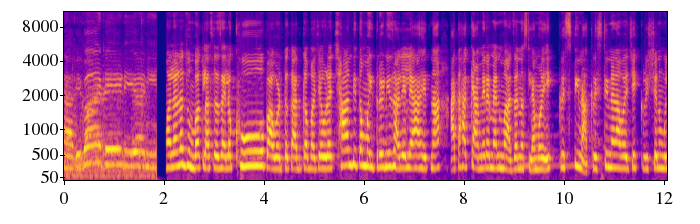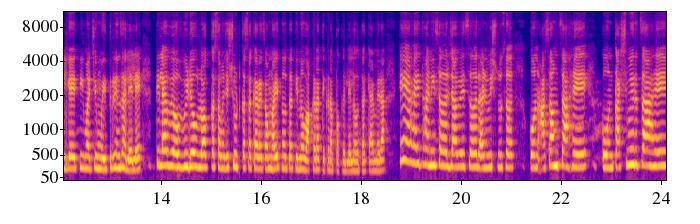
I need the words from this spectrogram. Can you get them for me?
happy birthday dear നീ मला ना झुंबा क्लासला जायला खूप आवडतं कारण का माझ्या एवढ्या छान तिथं मैत्रिणी झालेल्या आहेत ना. आता हा कॅमेरामॅन माझा नसल्यामुळे एक क्रिस्टिना क्रिस्टिना नावाची एक ख्रिश्चन मुलगी आहे ती माझी मैत्रीण झालेली आहे. तिला व्हिडिओ ब्लॉग कसा म्हणजे शूट कसा करायचा माहीत नव्हता. तिनं वाकडा तिकडा पकडलेला होता कॅमेरा. हे आहेत हानी सर जावे सर आणि विष्णू सर. कोण आसामचा आहे कोण काश्मीरचा आहे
